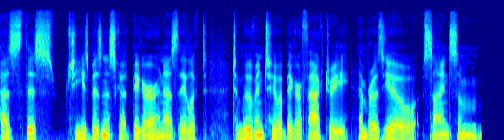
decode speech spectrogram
as this cheese business got bigger and as they looked to move into a bigger factory, Ambrosio signed some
